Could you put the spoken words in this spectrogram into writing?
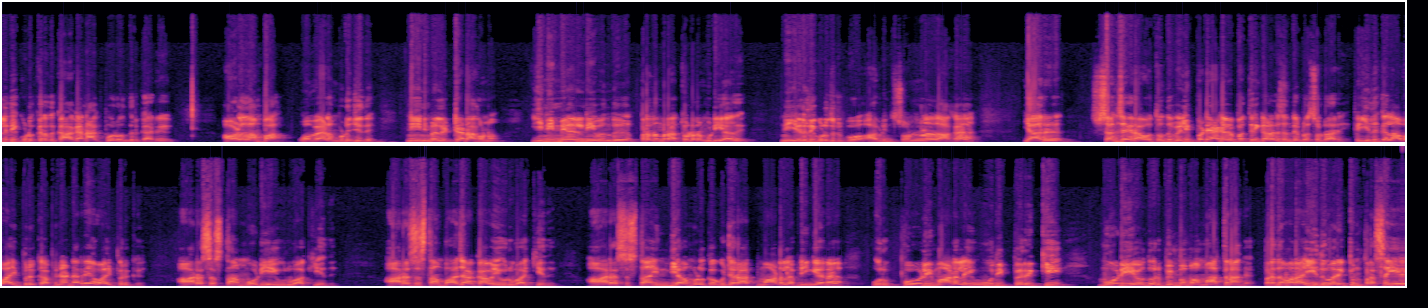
எழுதி கொடுக்கறதுக்காக நாக்பூர் வந்திருக்காரு. அவ்வளவுதான்ப்பா உன் வேலை முடிஞ்சுது. நீ இனிமேல் ரிட்டையர்ட் ஆகணும். இனிமேல் நீ வந்து பிரதமராக தொடர முடியாது. நீ எழுதி கொடுத்துட்டு போ அப்படின்னு சொன்னதாக யாரு? சஞ்சய் ராவத் வந்து வெளிப்படையாகவே பத்திரிகையாளர் சந்திப்பில் சொல்றாரு. இப்போ இதுக்கெல்லாம் வாய்ப்பு இருக்கு அப்படின்னா நிறைய வாய்ப்பு இருக்கு. ஆர்எஸ்எஸ் தான் மோடியை உருவாக்கியது. ஆர்எஸ்எஸ் தான் பாஜகவை உருவாக்கியது. ஆர்எஸ்எஸ் தான் இந்தியா முழுக்க குஜராத் மாடல் அப்படிங்கிற ஒரு போலி மாடலை ஊதி பெருக்கி மோடியை வந்து ஒரு பிம்பமாக மாத்துனாங்க. பிரதமராய் இதுவரைக்கும் பிரசையே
